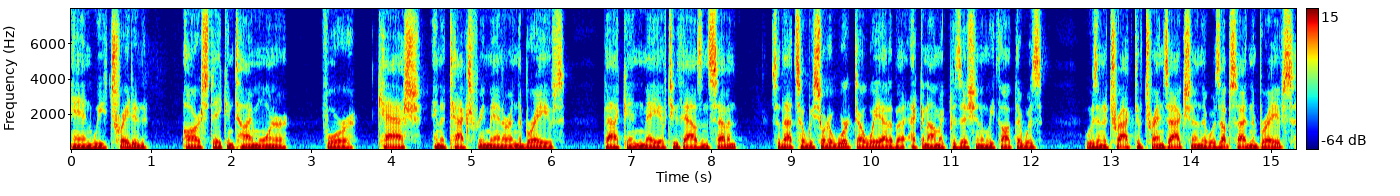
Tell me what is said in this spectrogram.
And we traded our stake in Time Warner for cash in a tax free manner in the Braves back in May of 2007. So that's how we sort of worked our way out of an economic position. And we thought there was, was an attractive transaction. There was upside in the Braves,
